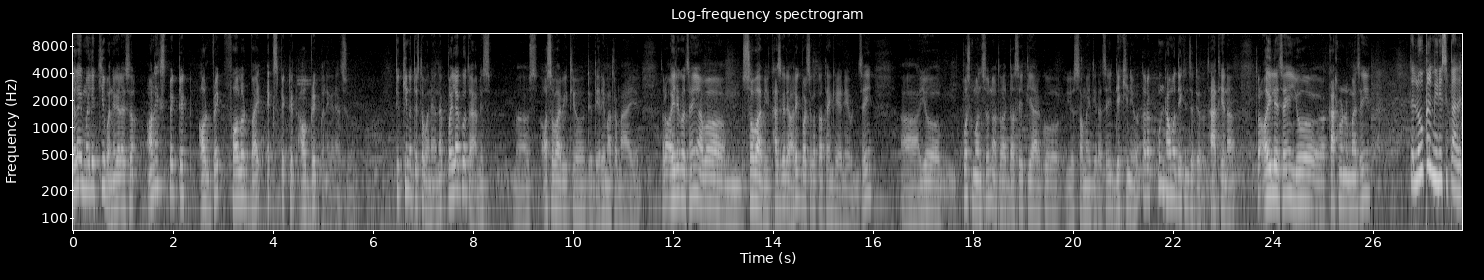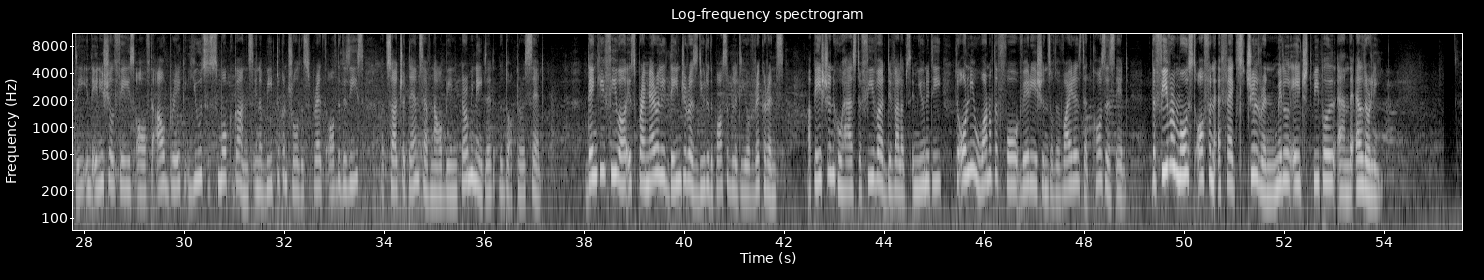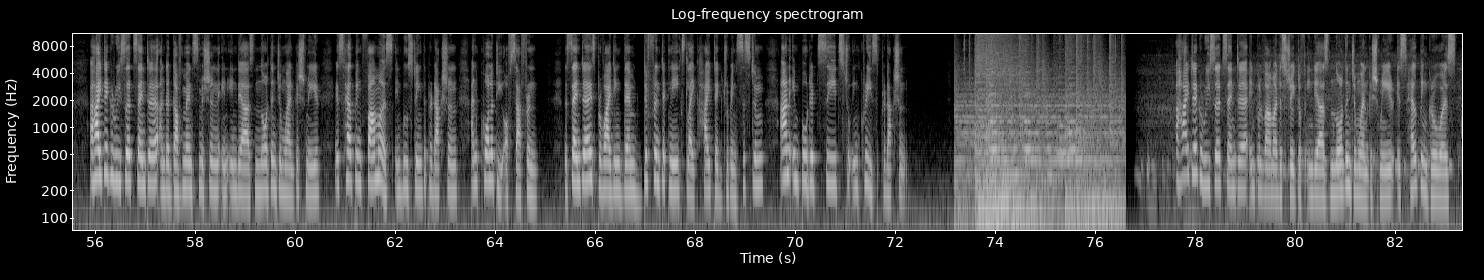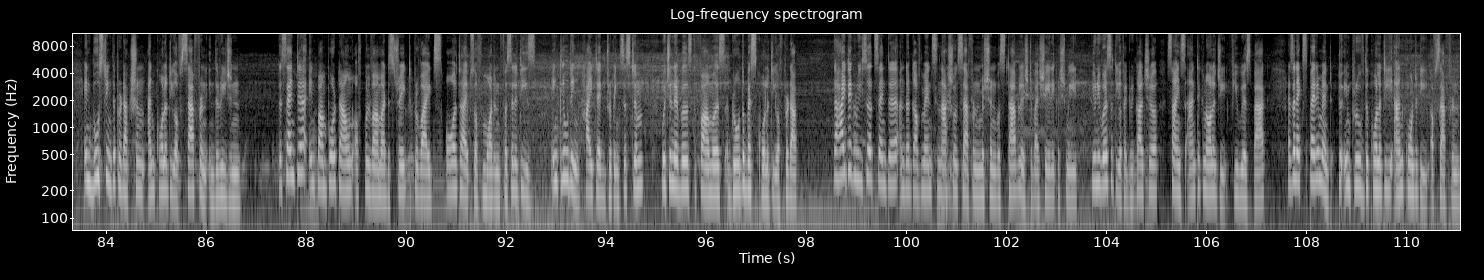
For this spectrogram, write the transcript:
यसलाई मैले के भनेको रहेछ? Unexpected outbreak followed expected outbreak भनेको त्यो किन त्यस्तो भने भन्दा पहिलाको त हामीले अस्वाभाविक थियो त्यो धेरै मात्रामा आयो। तर अहिलेको चाहिँ अब स्वाभाविक खास गरी हरेक वर्षको तथ्याङ्क हेर्ने हो भने चाहिँ यो पोस्ट मनसुन अथवा दसैँ तिहारको यो समयतिर चाहिँ देखिने हो तर कुन ठाउँमा देखिन्छ त्यो त थाहा थिएन तर अहिले चाहिँ यो काठमाडौँमा चाहिँ The local municipality, in the initial phase of the outbreak, used smoke guns in a bid to control the spread of the disease, but such attempts have now been terminated, the doctor said. Dengue fever is primarily dangerous due to the possibility of recurrence. A patient who has the fever develops immunity to only one of the four variations of the virus that causes it. The fever most often affects children, middle aged people, and the elderly. A high-tech research center under government's mission in India's northern Jammu and Kashmir is helping farmers in boosting the production and quality of saffron. The center is providing them different techniques like high-tech dripping system and imported seeds to increase production. A high-tech research center in Pulwama district of India's northern Jammu and Kashmir is helping growers in boosting the production and quality of saffron in the region. The center in Pampore town of Pulwama district provides all types of modern facilities, including high-tech dripping system, which enables the farmers grow the best quality of product. The High-Tech Research Center under government's National Saffron Mission was established by Sher Kashmir University of Agriculture, Science and Technology few years back as an experiment to improve the quality and quantity of saffron.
